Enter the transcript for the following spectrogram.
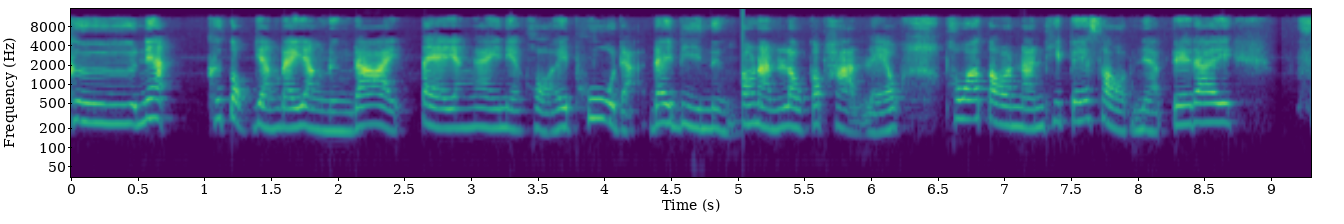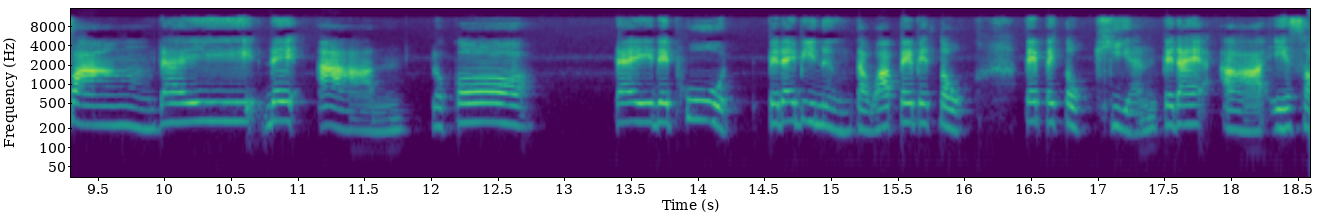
คือเนี่ยคือตกอย่างใดอย่างหนึ่งได้ แต่ยังไงเนี่ยขอให้พูดอะได้ B1 เท่านั้นเราก็ผ่านแล้ว เพราะว่าตอนนั้นที่เป้สอบเนี่ยเป้ได้ฟังได้ได้อ่าน แล้วก็ได้ได้พูด ไปได้ B1 แต่ว่าเป้ไปตก เป้ไปตกเขียนไปได้อ่า A2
